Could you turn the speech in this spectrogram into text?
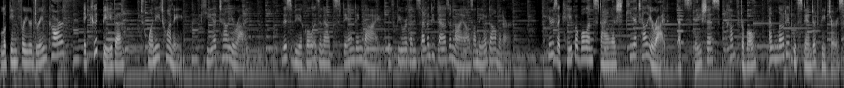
Looking for your dream car? It could be the 2020 Kia Telluride. This vehicle is an outstanding buy with fewer than 70,000 miles on the odometer. Here's a capable and stylish Kia Telluride that's spacious, comfortable, and loaded with standard features.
